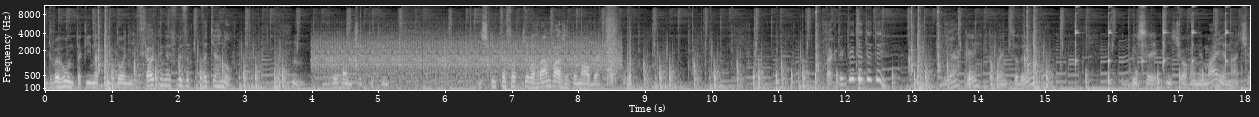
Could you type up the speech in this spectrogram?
Двигун такий на піддоні. Цікаво, як він його сюди затягнув. Хм, двигунчик такий. Аж кількасот кілограм важити мав би. Так, ти ти ти ти ти. Є, окей, топаємо сюди. Тут більше нічого немає, наче.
